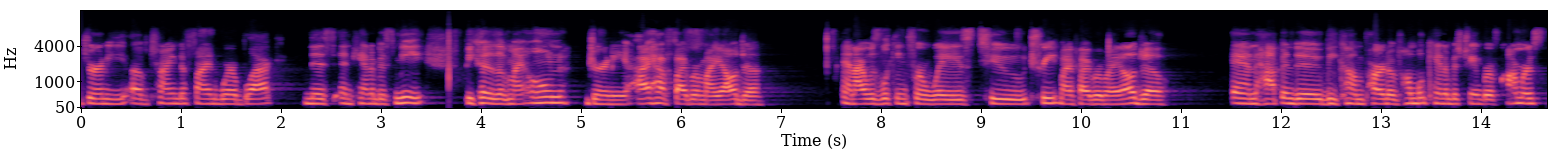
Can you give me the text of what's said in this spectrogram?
journey of trying to find where Blackness and cannabis meet because of my own journey. I have fibromyalgia and I was looking for ways to treat my fibromyalgia and happened to become part of Humboldt Cannabis Chamber of Commerce.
